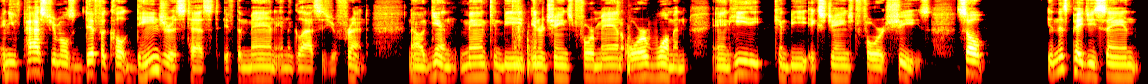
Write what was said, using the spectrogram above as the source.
And you've passed your most difficult, dangerous test if the man in the glass is your friend. Now, again, man can be interchanged for man or woman, and he can be exchanged for she's. So, in this page, he's saying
